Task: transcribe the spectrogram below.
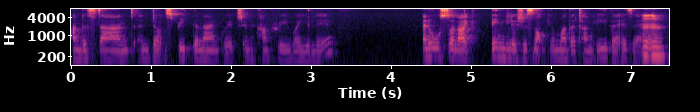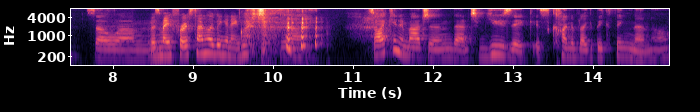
understand and don't speak the language in the country where you live. And also, like English is not your mother tongue either, is it? So, um, It was my first time living in English. yeah. So I can imagine that music is kind of like a big thing then, huh?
